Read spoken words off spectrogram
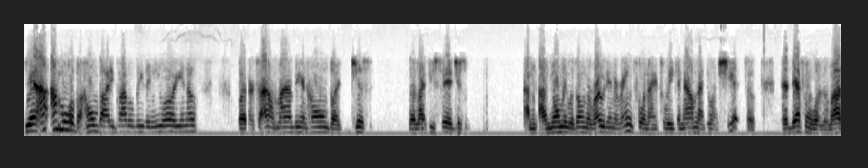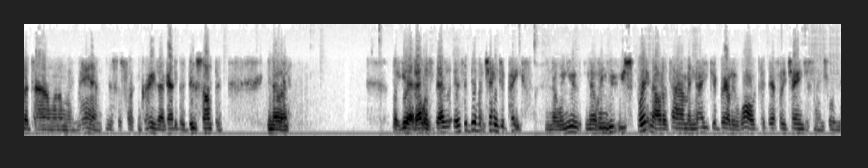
Yeah, I, I'm more of a homebody probably than you are, you know. But so I don't mind being home, but just, but like you said, just I'm, I normally was on the road in the rain four nights a week, and now I'm not doing shit. So there definitely was a lot of time when I'm like, man, this is fucking crazy. I got to go do something, you know. And but yeah, that was that. It's a different change of pace. You know, when you you know when you you sprinting all the time and now you can barely walk, it definitely changes things for you.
